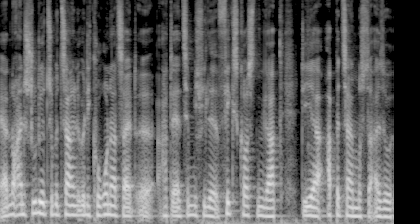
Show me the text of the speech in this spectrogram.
Er hat noch ein Studio zu bezahlen. Über die Corona-Zeit äh, hatte er ziemlich viele Fixkosten gehabt, die er abbezahlen musste. Also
